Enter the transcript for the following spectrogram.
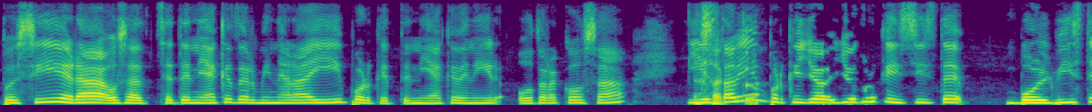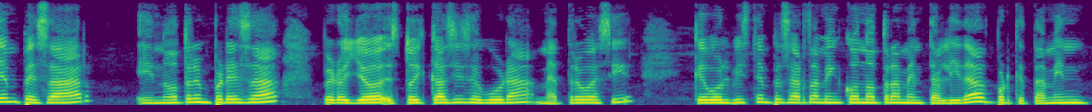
pues sí, era, o sea, se tenía que terminar ahí porque tenía que venir otra cosa. Y está bien, porque yo, yo creo que hiciste, volviste a empezar en otra empresa, pero yo estoy casi segura, me atrevo a decir, que volviste a empezar también con otra mentalidad, porque también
